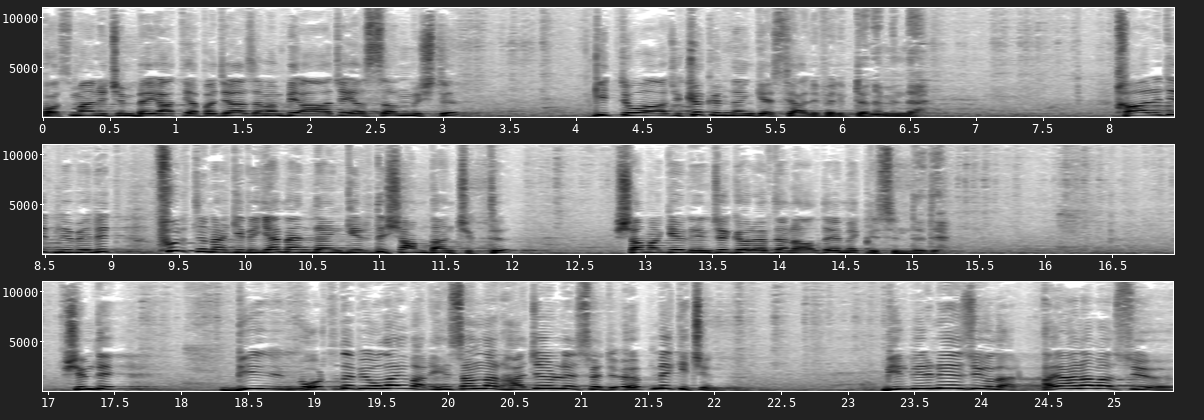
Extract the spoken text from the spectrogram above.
Osman için beyat yapacağı zaman bir ağaca yaslanmıştı. Gitti o ağacı kökünden kesti halifelik döneminde. Halid İbni Velid fırtına gibi Yemen'den girdi Şam'dan çıktı. Şam'a gelince görevden aldı emeklisin dedi. Şimdi bir ortada bir olay var. İnsanlar Hacerül Esved'i öpmek için birbirini eziyorlar. Ayağına basıyor.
